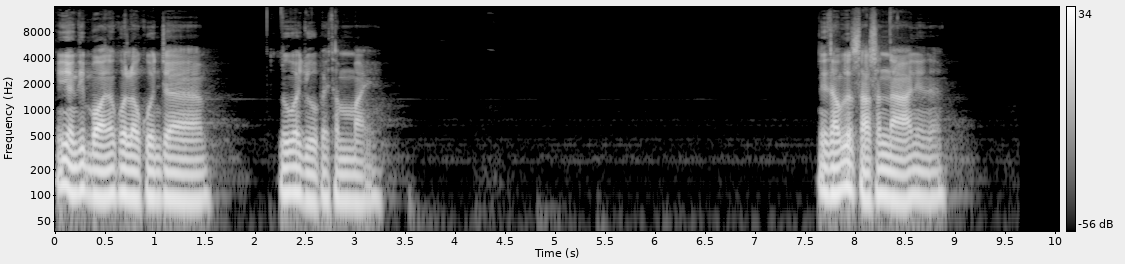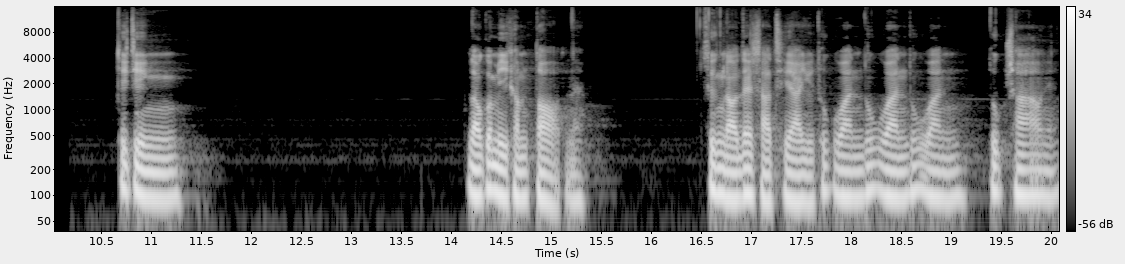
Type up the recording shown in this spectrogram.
นี่อย่างที่บอกนะคนเราควรจะรู้ว่าอยู่ไปทำไม ในทางศาสนาเนี่ยนะที่จริง เราก็มีคำตอบนะซึ่งเราได้สาธยายอยู่ทุกวัน ทุกวันทุกวันทุกเช้าเนี่ย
